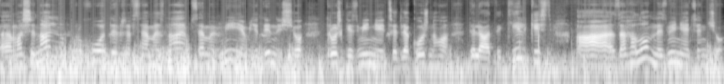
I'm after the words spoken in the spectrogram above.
е, машинально проходить, вже все ми знаємо, все ми вміємо. Єдине, що трошки змінюється для кожного теляти кількість, а загалом не змінюється нічого.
